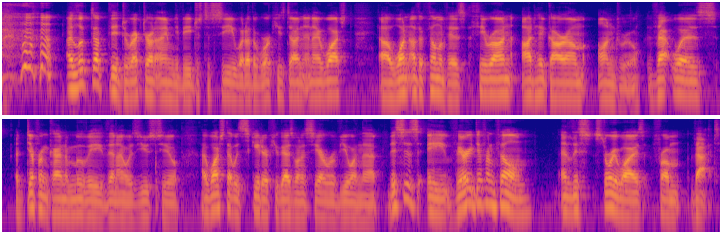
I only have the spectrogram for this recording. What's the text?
I looked up the director on IMDb just to see what other work he's done, and I watched uh, one other film of his, Theeran Adhigaaram Ondru. That was a different kind of movie than I was used to. I watched that with Skeeter if you guys want to see our review on that. This is a very different film, at least story wise, from that.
